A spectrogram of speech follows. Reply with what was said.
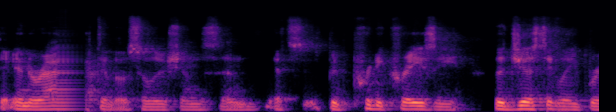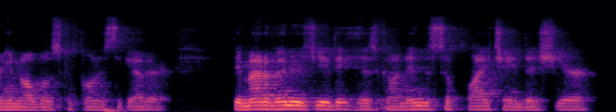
that interact in those solutions. And it's, it's been pretty crazy logistically bringing all those components together the amount of energy that has gone into supply chain this year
